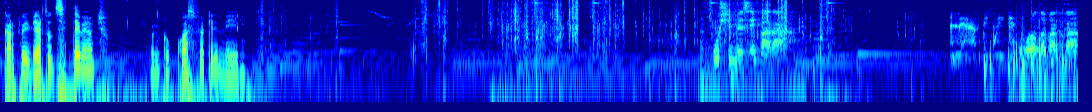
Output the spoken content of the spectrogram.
O cara foi vieram tudo CT mesmo, tio. O único costa foi aquele meio ali. Puxa B sem parar. Vou botar pra cá.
